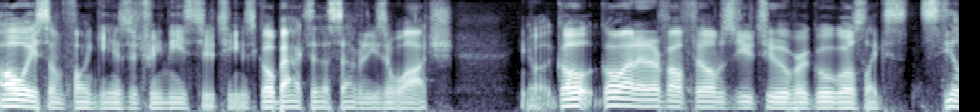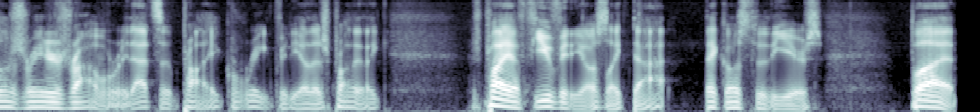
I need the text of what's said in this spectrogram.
Always some fun games between these two teams. Go back to the 70s and watch. You know, go go on NFL Films YouTube or Google's like Steelers Raiders rivalry. That's a, probably a great video. There's probably like there's probably a few videos like that that goes through the years. But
